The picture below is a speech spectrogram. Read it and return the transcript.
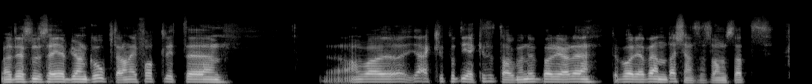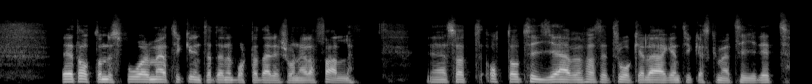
men det som du säger, Björn Goop där, han har ju fått lite han var jäkligt på dekis ett tag, men nu börjar det, det börjar vända känns det som. Så att det är ett åttonde spår, men jag tycker inte att den är borta därifrån i alla fall. Eh, så att 8 och 10, även fast det är tråkiga lägen, tycker jag ska med tidigt.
